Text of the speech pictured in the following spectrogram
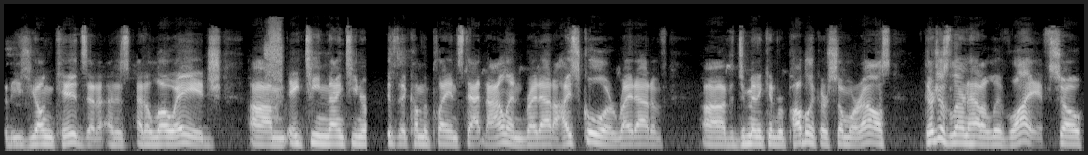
these young kids at a, at a, low age, um, 18, 19 year old kids that come to play in Staten Island right out of high school or right out of uh, the Dominican Republic or somewhere else they're just learning how to live life. So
